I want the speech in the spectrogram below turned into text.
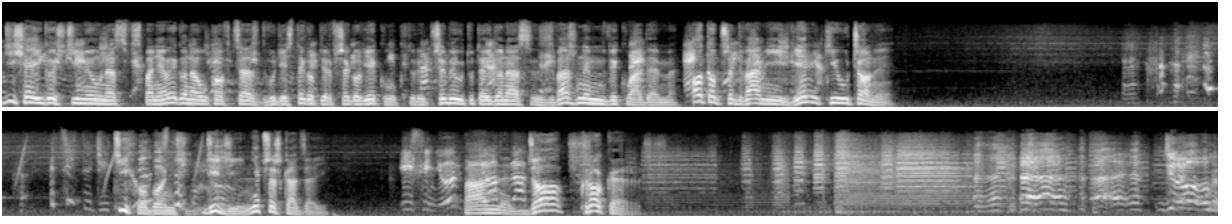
Dzisiaj gościmy u nas wspaniałego naukowca z XXI wieku, który przybył tutaj do nas z ważnym wykładem. Oto przed wami wielki uczony. Cicho bądź, Gigi, nie przeszkadzaj. Pan Joe Crocker. Joe!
